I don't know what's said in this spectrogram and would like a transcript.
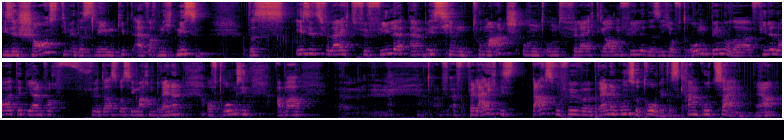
diese Chance, die mir das Leben gibt, einfach nicht missen. Das ist jetzt vielleicht für viele ein bisschen too much und, und vielleicht glauben viele, dass ich auf Drogen bin oder viele Leute, die einfach für das, was sie machen, brennen, auf Drogen sind. Aber äh, vielleicht ist das, wofür wir brennen, unsere Droge. Das kann gut sein. Ja?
